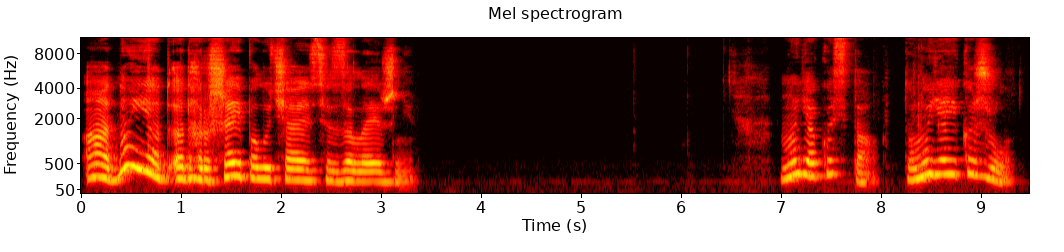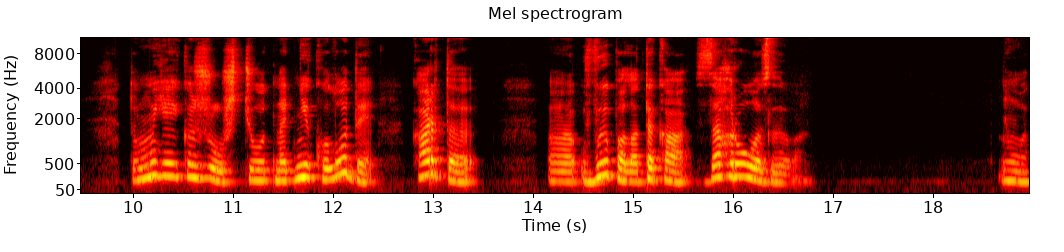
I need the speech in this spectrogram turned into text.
А, ну і від, від грошей, виходить, залежні. Ну, якось так. Тому я і кажу. Тому я і кажу, що от на дні колоди карта е, випала така загрозлива. От.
